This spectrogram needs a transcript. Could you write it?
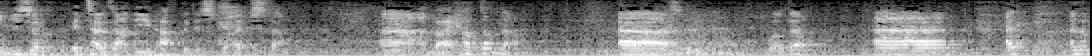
you, you, sort of, it turns out that you have to describe stuff. Uh, and I have done that. Uh, well done. Uh, and, and um,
